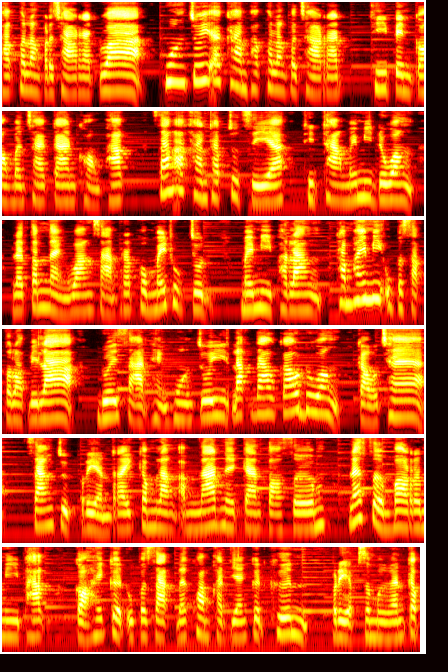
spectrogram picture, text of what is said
พักพลังประชารัฐว่าห่วงจุ้ยอาคารพักพลังประชารัฐ ที่เป็นกองบัญชาการของพัก สร้างอาคารทับจุดเสีย ทิศทางไม่มีดวง และตำแหน่งวางสารพระพรหมไม่ถูกจุด ไม่มีพลังทำให้มีอุปสรรคตลอดเวลา ด้วยศาสตร์แห่งห่วงจุ้ยลักดาวเก้าดวง เก่าแช่ สร้างจุดเปลี่ยนไร้กำลังอำนาจในการต่อเสริม และเสริมบารมีพักก่อให้เกิดอุปสรรคและความขัดแย้งเกิดขึ้น เปรียบเสมือนกับ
